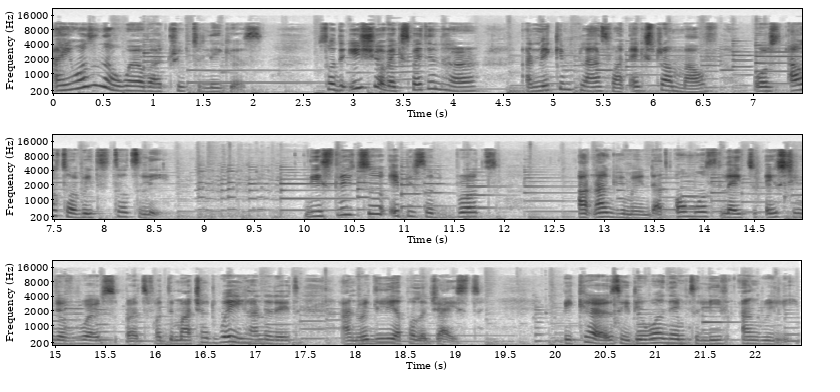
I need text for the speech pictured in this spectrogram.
and he wasn't aware of her trip to Lagos. So the issue of expecting her and making plans for an extra mouth was out of it totally. This little episode brought an argument that almost led to exchange of words, but for the matured way he handled it and readily apologized because he didn't want them to leave angrily.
